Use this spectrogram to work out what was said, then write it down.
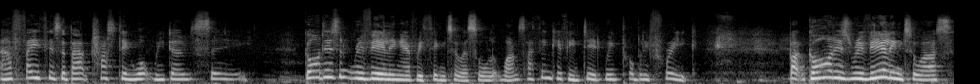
Our faith is about trusting what we don't see. God isn't revealing everything to us all at once. I think if He did, we'd probably freak. But God is revealing to us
